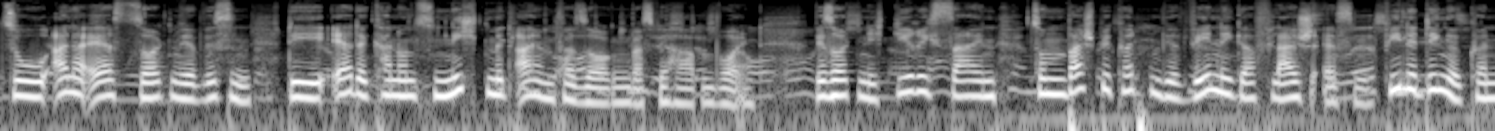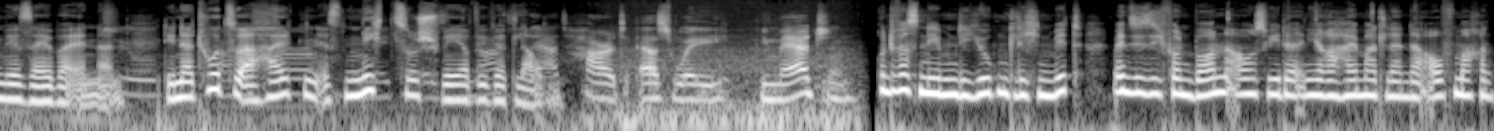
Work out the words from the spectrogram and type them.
Zuallererst sollten wir wissen, die Erde kann uns nicht mit allem versorgen, was wir haben wollen. Wir sollten nicht gierig sein. Zum Beispiel könnten wir weniger Fleisch essen. Viele Dinge können wir selber ändern. Die Natur zu erhalten ist nicht so schwer, wie wir glauben. Und was nehmen die Jugendlichen mit, wenn sie sich von Bonn aus wieder in ihre Heimatländer aufmachen,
